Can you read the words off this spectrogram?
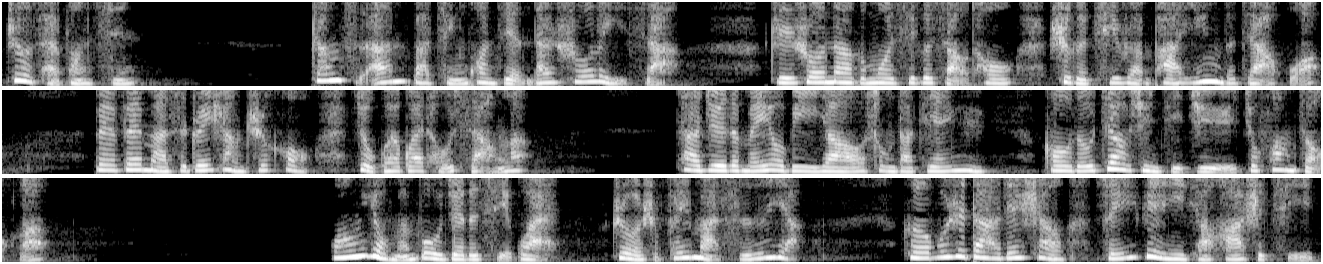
这才放心。张子安把情况简单说了一下，只说那个墨西哥小偷是个欺软怕硬的家伙，被菲马斯追上之后就乖乖投降了。他觉得没有必要送到监狱，口头教训几句就放走了。网友们不觉得奇怪，这是菲马斯呀，可不是大街上随便一条哈士奇。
